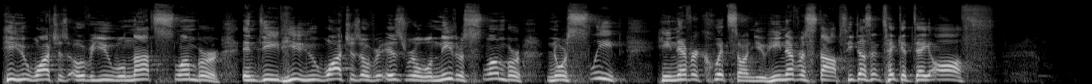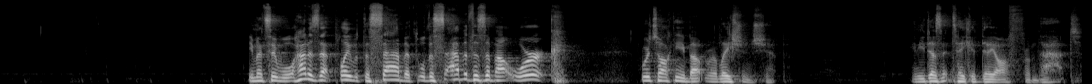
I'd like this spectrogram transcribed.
He who watches over you will not slumber. Indeed, he who watches over Israel will neither slumber nor sleep. He never quits on you, he never stops, he doesn't take a day off. You might say, well, how does that play with the Sabbath? Well, the Sabbath is about work. We're talking about relationship. And he doesn't take a day off from that.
